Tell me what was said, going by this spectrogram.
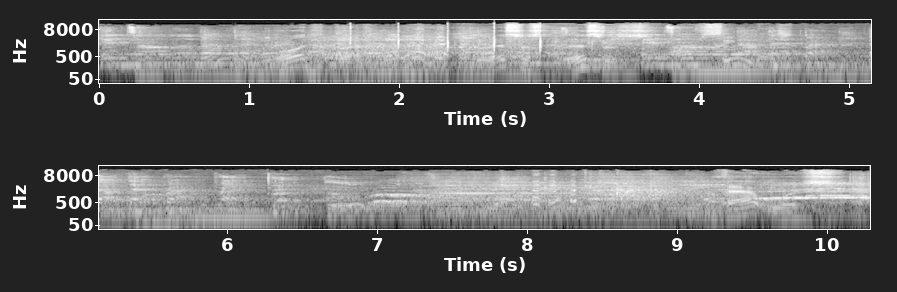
It's all about that rap. What the? This is this is. It's I've seen about this. that. That was.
